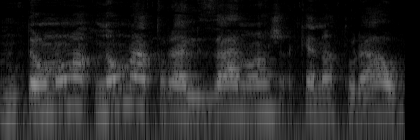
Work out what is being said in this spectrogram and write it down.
Então, não, não naturalizar, não achar que é natural,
